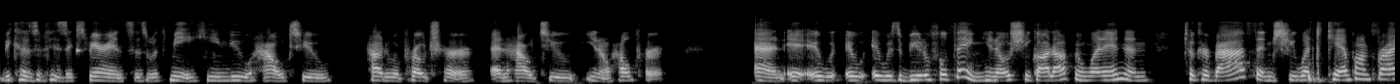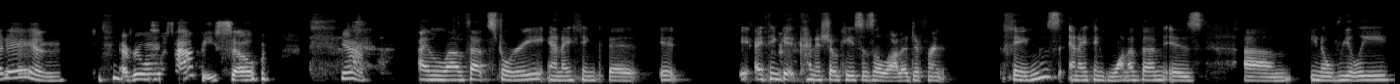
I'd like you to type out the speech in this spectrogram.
because of his experiences with me he knew how to how to approach her and how to you know help her and it, it it it was a beautiful thing you know she got up and went in and took her bath and she went to camp on friday and everyone was happy. So yeah. I love that story and i think that it i think it kind of showcases a lot of different things and i think one of them is um, you know, really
